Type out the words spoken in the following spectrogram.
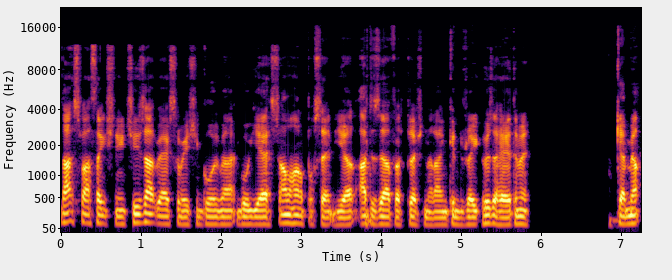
That's what I think she needs. She's that exclamation going and go, yes, I'm 100% here. I deserve this position in the rankings. Right, who's ahead of me? Give me it.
